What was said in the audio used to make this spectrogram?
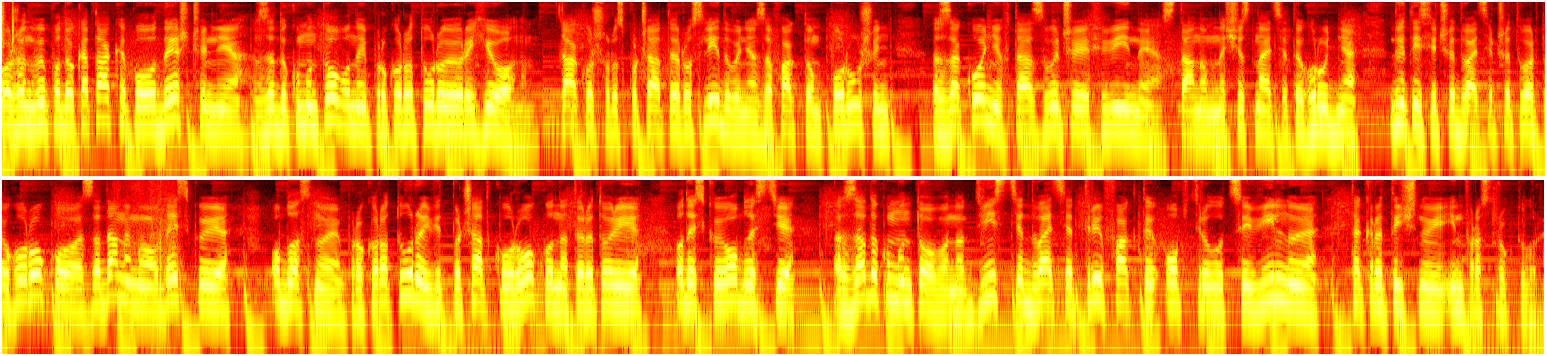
Кожен випадок атаки по Одещині задокументований прокуратурою регіону. Також розпочати розслідування за фактом порушень законів та звичаїв війни станом на 16 грудня 2024 року. За даними Одеської обласної прокуратури, від початку року на території Одеської області задокументовано 223 факти обстрілу цивільної та критичної інфраструктури.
